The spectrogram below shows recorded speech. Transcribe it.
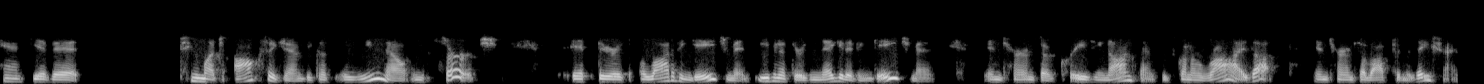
can't give it too much oxygen because, as you know, in search, if there's a lot of engagement, even if there's negative engagement in terms of crazy nonsense, it's going to rise up in terms of optimization.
